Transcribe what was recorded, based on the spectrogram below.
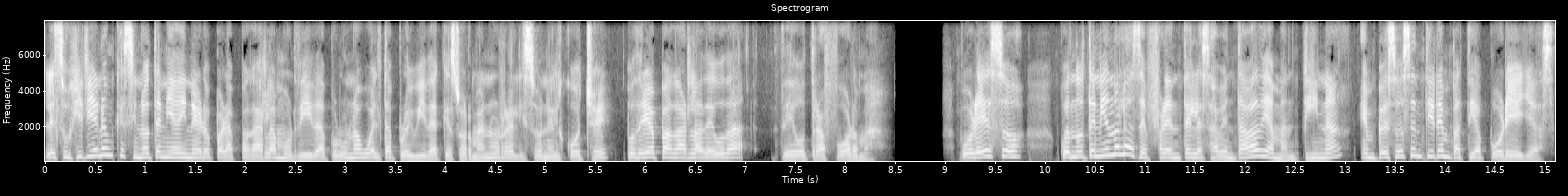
le sugirieron que si no tenía dinero para pagar la mordida por una vuelta prohibida que su hermano realizó en el coche, podría pagar la deuda de otra forma. Por eso, cuando teniéndolas de frente les aventaba diamantina, empezó a sentir empatía por ellas.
